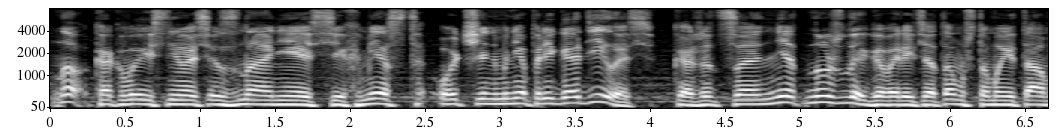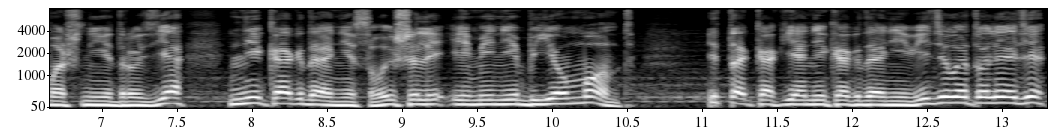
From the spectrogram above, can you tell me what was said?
но, как выяснилось, знание сих мест очень мне пригодилось. Кажется, нет нужды говорить о том, что мои тамошние друзья никогда не слышали имени Бьюмонт. И так как я никогда не видел эту леди,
